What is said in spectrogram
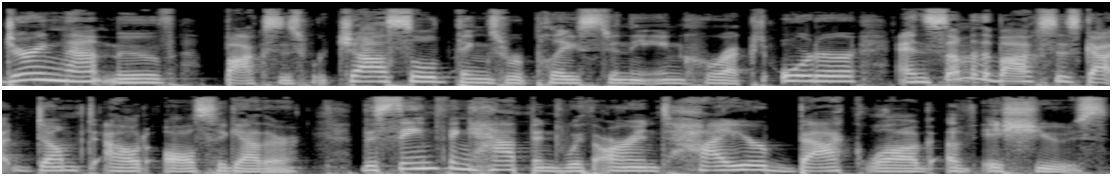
During that move, boxes were jostled, things were placed in the incorrect order, and some of the boxes got dumped out altogether. The same thing happened with our entire backlog of issues.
